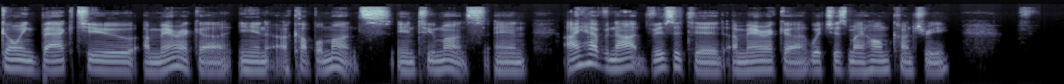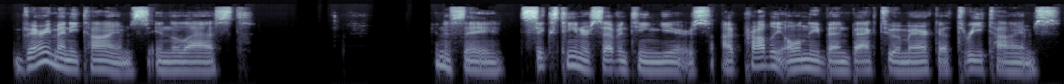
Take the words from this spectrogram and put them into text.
going back to America in a couple months, in two months. And I have not visited America, which is my home country, very many times in the last, I'm going to say 16 or 17 years, I've probably only been back to America three times,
